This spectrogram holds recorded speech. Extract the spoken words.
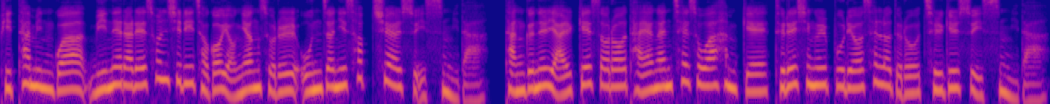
비타민과 미네랄의 손실이 적어 영양소를 온전히 섭취할 수 있습니다. 당근을 얇게 썰어 다양한 채소와 함께 드레싱을 뿌려 샐러드로 즐길 수 있습니다.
